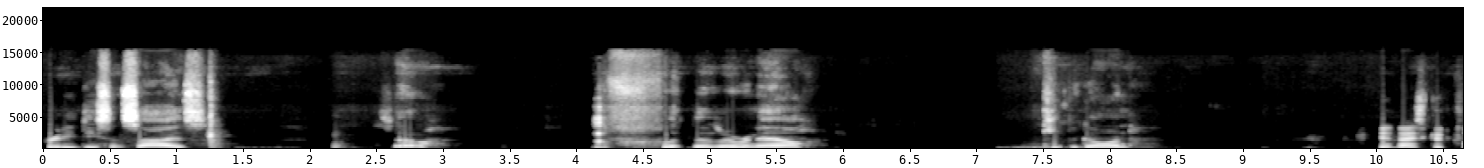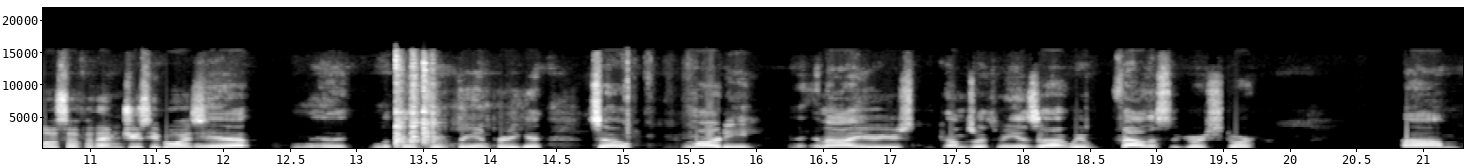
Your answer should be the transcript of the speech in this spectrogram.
Pretty decent size. So flip those over now. Keep it going. Get a nice good close up of them juicy boys. Yeah, they look like they're being pretty good. So Marty and I, who comes with me, is uh, we found this at the grocery store. Um,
